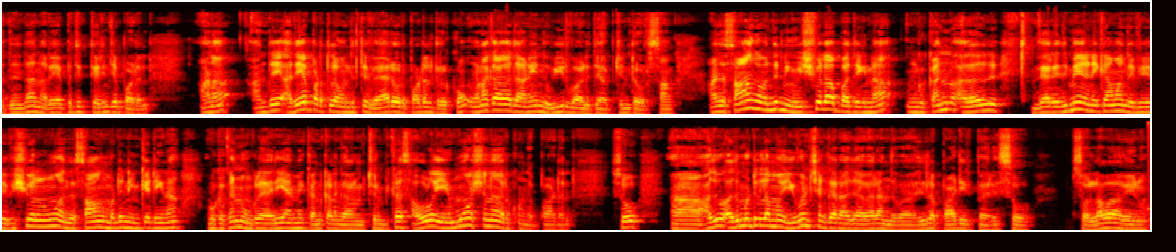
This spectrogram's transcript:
அதுதான் நிறைய பேத்துக்கு தெரிஞ்ச பாடல். ஆனால் அந்த அதே படத்தில் வந்துட்டு வேற ஒரு பாடல் இருக்கும். உனக்காக தானே இந்த உயிர் வாழுது அப்படின்ற ஒரு சாங் அந்த சாங்கை வந்து நீங்கள் விஷுவலாக பார்த்தீங்கன்னா உங்கள் கண் அதாவது வேறு எதுவுமே நினைக்காம அந்த விஷுவலும் அந்த சாங் மட்டும் நீங்கள் கேட்டிங்கன்னா உங்கள் கண் உங்களை அறியாமல் கண் கலங்க ஆரம்பிச்சிடும் பிகாஸ் அவ்வளோ எமோஷனாக இருக்கும் அந்த பாடல். ஸோ அது அது மட்டும் இல்லாமல் யுவன் சங்கர் ராஜா வேறு அந்த இதில் பாடியிருப்பார். ஸோ சொல்லவா வேணும்?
